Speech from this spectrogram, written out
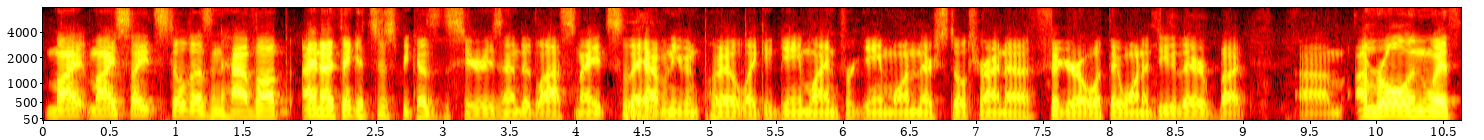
My my site still doesn't have up, and I think it's just because the series ended last night, so they mm-hmm. haven't even put out like a game line for game one. They're still trying to figure out what they want to do there. But um, I'm rolling with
